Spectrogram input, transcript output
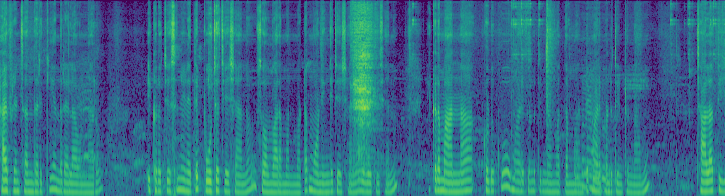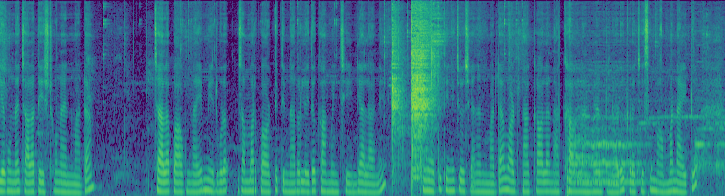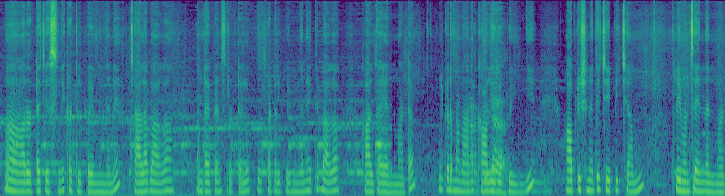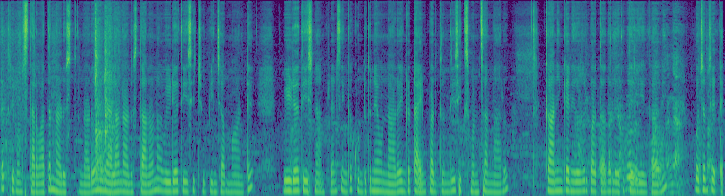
Hi friends అందరికీ అందరు ఎలా ఉన్నారు? ఇక్కడ వచ్చేసి నేనైతే పూజ చేశాను సోమవారం అనమాట మార్నింగే చేశాను వీడియో తీశాను. ఇక్కడ మా అన్న కొడుకు మాడిపండు తిన్నాము అత్తమ్మ అంటే మాడిపండు తింటున్నాము. చాలా తీయగా ఉన్నాయి చాలా టేస్ట్గా ఉన్నాయి అన్నమాట. చాలా బాగున్నాయి. మీరు కూడా సమ్మర్ కాబట్టి తిన్నారో లేదో కామెంట్ చేయండి అలానే. నేనైతే తిని చూశాను అనమాట వాడు నాకు కావాలా నాకు కావాలని అంటున్నాడు. ఇక్కడ వచ్చేసి మా అమ్మ నైట్ రొట్టె చేస్తుంది కట్టెల పొయ్యి మీదనే. చాలా బాగా ఉంటాయి ఫ్రెండ్స్ రొట్టెలు. కట్టెల పొయ్యి మీదనే అయితే బాగా కాలుతాయి అన్నమాట ఇక్కడ మా నాన్న కాలు ఇరిగిపోయింది. ఆపరేషన్ అయితే చేపించాము త్రీ మంత్స్ అయిందనమాట త్రీ మంత్స్ తర్వాత నడుస్తున్నాడు. నేను ఎలా నడుస్తానో నా వీడియో తీసి చూపించమ్మా అంటే వీడియో తీసినాను ఫ్రెండ్స్. ఇంకా కుంటుతూనే ఉన్నాడు. ఇంకా టైం పడుతుంది. సిక్స్ మంత్స్ అన్నారు. కానీ ఇంకా ఎన్ని రోజులు పడుతుందో లేదో తెలియదు కానీ కొంచెం సెట్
